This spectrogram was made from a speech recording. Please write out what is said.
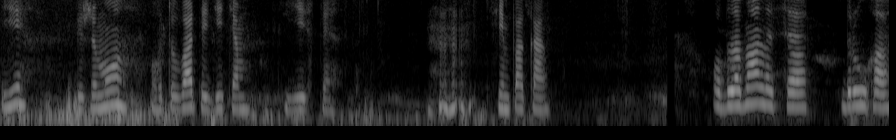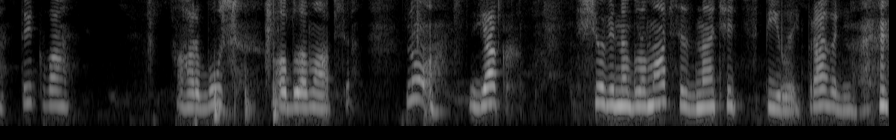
і біжимо готувати дітям їсти. Всім пока. Обламалася друга тиква, гарбуз обламався. Ну, як що він обламався, значить спілий, правильно?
